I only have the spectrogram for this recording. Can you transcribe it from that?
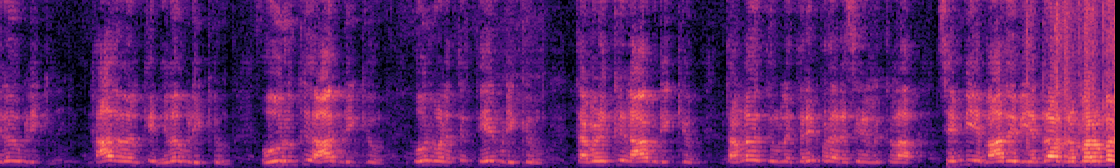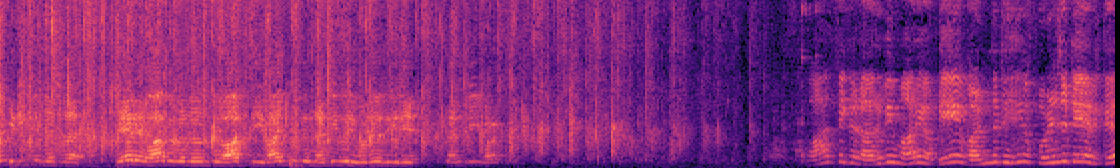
இரவு பிடிக்கும் காதலருக்கு நிலவு பிடிக்கும் ஊருக்கு ஆர் பிடிக்கும் ஊர்வலத்தில் தேர் பிடிக்கும் தமிழுக்கு நா பிடிக்கும் தமிழகத்தில் உள்ள திரைப்பட ரசிகர்களுக்கெல்லாம் செம்பிய மாதவி என்றால் ரொம்ப ரொம்ப பிடிக்கும் என்ற பெயரை வாங்க வேண்டும் என்று வாழ்த்தி வாய்ப்புக்கு நன்றி கூறி விடுவருகிறேன் நன்றி வணக்கம். வார்த்தைகள் அருவி மாதிரி அப்படியே வந்துட்டே பொழிஞ்சுட்டே இருக்கு.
